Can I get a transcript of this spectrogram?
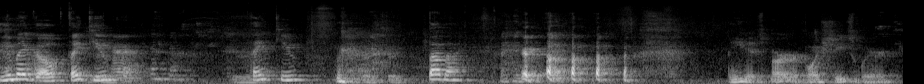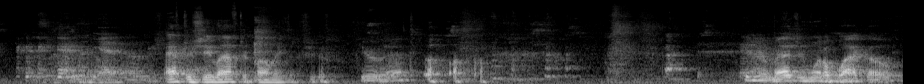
You may go. Thank you. Thank you. bye bye. Nita's murder. Boy, she's weird. After she left, her probably hear that. Can you imagine what a wacko?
